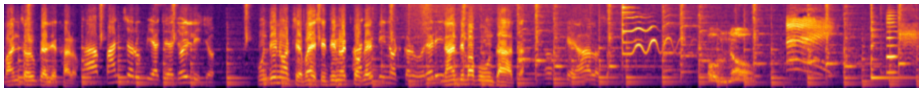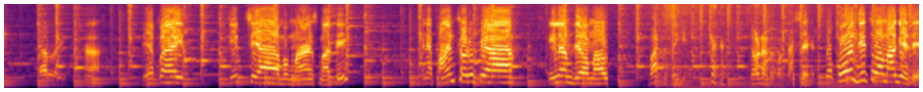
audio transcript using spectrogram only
પાંચસો રૂપિયા દેખાડો. હા પાંચસો રૂપિયા છે. જોઈ લીજો. ઊંધી નોટ છે ભાઈ સીધી નોટ તો કઈ. નોટ કરવું. રેડી ગાંધી બાપુ ઊંધા હતા. ઓકે હાલો. Oh no. હા. એ ભાઈ જીત છે આ માણસમાંથી એને પાંચસો રૂપિયા ઇનામ દેવામાં આવશે વાત તો સહી દોડા તો. પડતા છે. તો કોણ જીતવા માંગે છે?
